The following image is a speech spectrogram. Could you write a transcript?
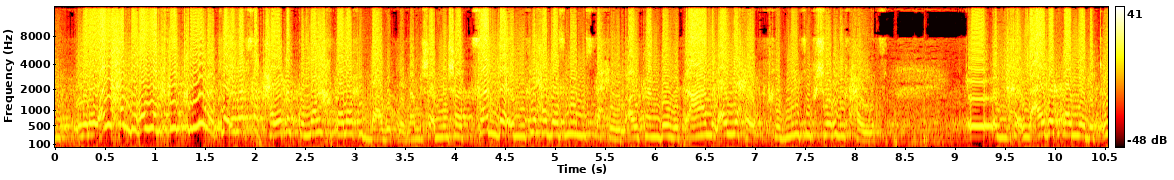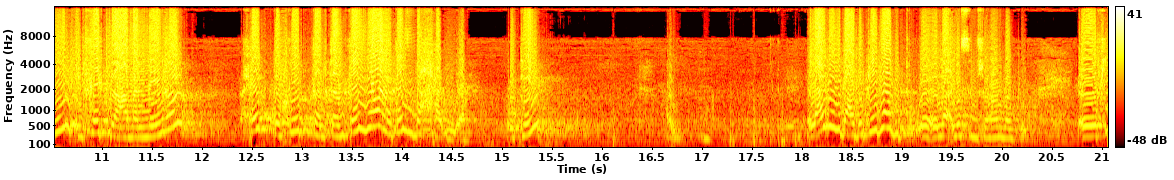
ولو أي حد غير فكره هتلاقي نفسك حياتك كلها اختلفت بعد كده. مش مش هتصدق إن في حاجة اسمها مستحيل. I can do اعمل أي حاجة. في خدمتي في شغلي في حياتي. العادة الثانية بتقول الفكرة عملناها حط خطة لتنفيذها هتصبح حقيقة أوكي طيب. العادة اللي بعد كده بتقول لا لسه مش هنعمل كده آه، في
